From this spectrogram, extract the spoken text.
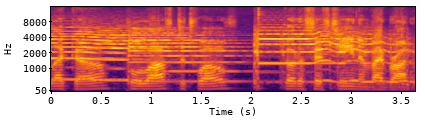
let go, pull off to 12, go to 15 and vibrato.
